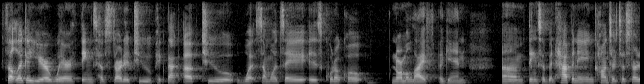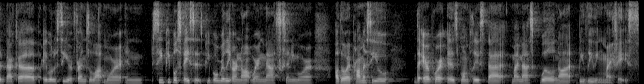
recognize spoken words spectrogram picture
felt like a year where things have started to pick back up to what some would say is quote unquote normal life again. Um, things have been happening, concerts have started back up, able to see your friends a lot more and see people's faces. People really are not wearing masks anymore. Although I promise you, the airport is one place that my mask will not be leaving my face.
